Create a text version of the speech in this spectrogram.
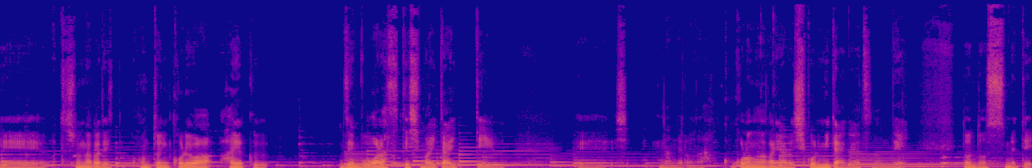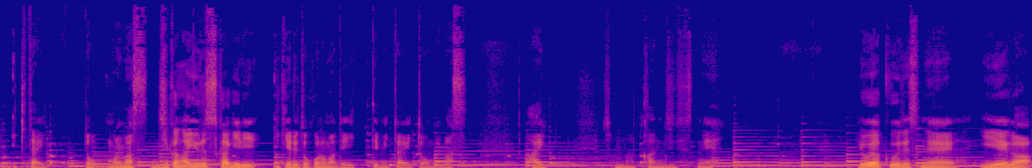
えー、私の中で本当にこれは早く全部終わらせてしまいたいっていう、えー、なんだろうな心の中にあるしこりみたいなやつなんでどんどん進めていきたいと思います。時間が許す限り行けるところまで行ってみたいと思います。はい。そんな感じですね。ようやくですね家が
